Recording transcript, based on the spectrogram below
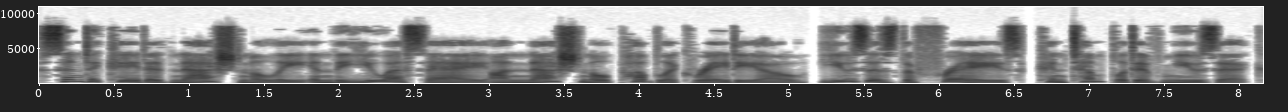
syndicated nationally in the USA on National Public Radio, uses the phrase contemplative music,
